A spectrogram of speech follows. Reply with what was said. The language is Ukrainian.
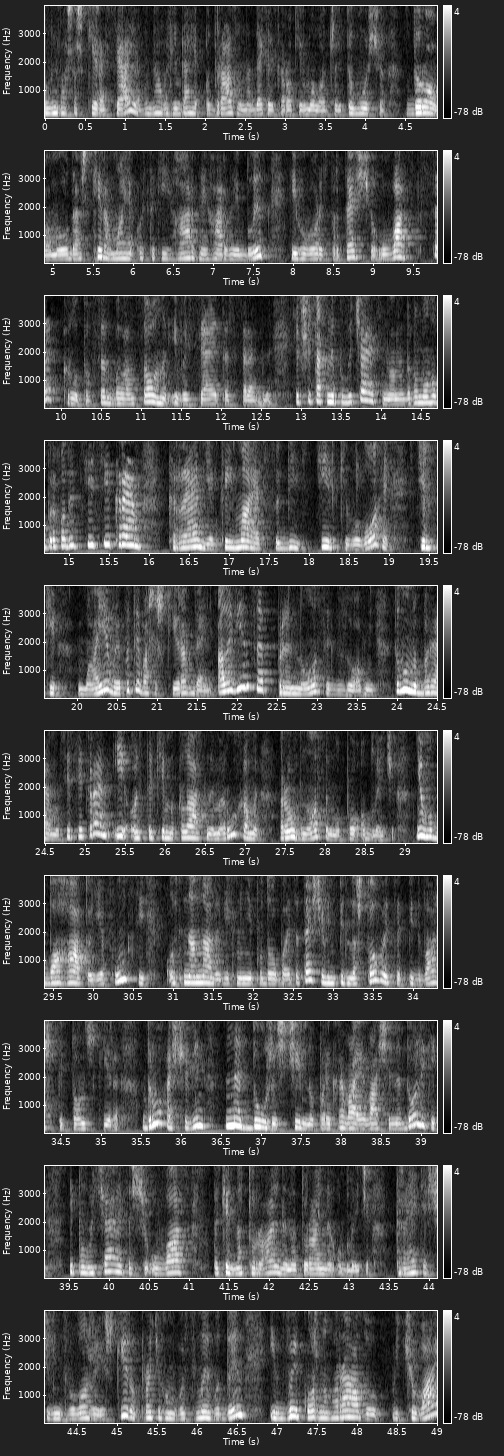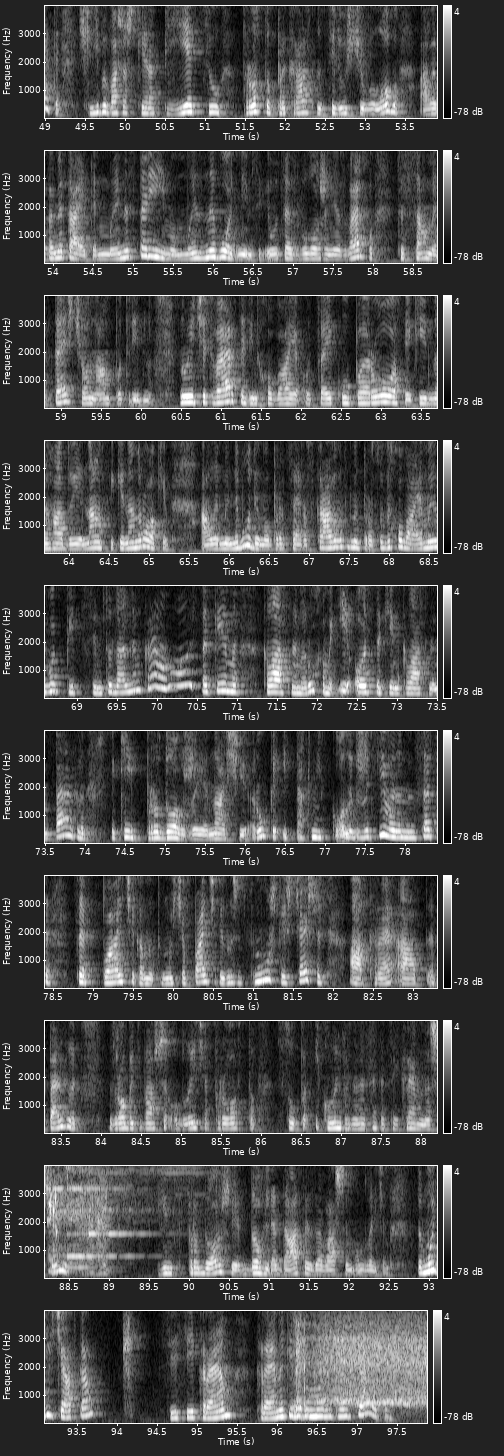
коли ваша шкіра сяє, вона виглядає одразу на декілька років молодшою, тому що здорова молода шкіра має ось такий гарний, гарний блиск і говорить про те, що у вас все круто, все збалансовано і ви сяєте зсередини. Якщо так не виходить, нам на допомогу приходить CC крем. Крем, який має в собі стільки вологи, стільки має випити ваша шкіра в день. Але він це приносить ззовні. Тому ми беремо CC крем і ось такими класними рухами розносимо по обличчю. В нього багато є функцій. Ось на нас, яких мені подобається, те, що він підлаштовується під ваш підтон шкіри. Друга, що він не дуже щільно перекриває ваші недоліки, і виходить, що у вас таке натуральне, натуральне обличчя. Третє, що він зволожує шкіру протягом 8 годин, і ви кожного разу відчуваєте, що ніби ваша шкіра п'є цю просто прекрасну цілющу вологу. А ви пам'ятаєте, ми не старіємо, ми зневоднюємося. І оце зволоження зверху це саме те, що нам потрібно. Ну і четверте, він ховає оцей купероз, який нагадує нам, скільки нам років. Але ми не будемо про це розказувати. Ми просто заховаємо його під цим тональним кремом. Ось такими класними рухами і ось таким класним пензлем, який продовжує наші руки. І так ніколи в житті ви не несете це пальчиками, тому що пальчики залишать смужки, ще щось. А кре, а пензлик зробить ваше обличчя просто супер. І коли ви нанесете цей крем на шию, він продовжує доглядати за вашим обличчям. Тому, дівчатка, CC крем, крем, який допоможе сяяти.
